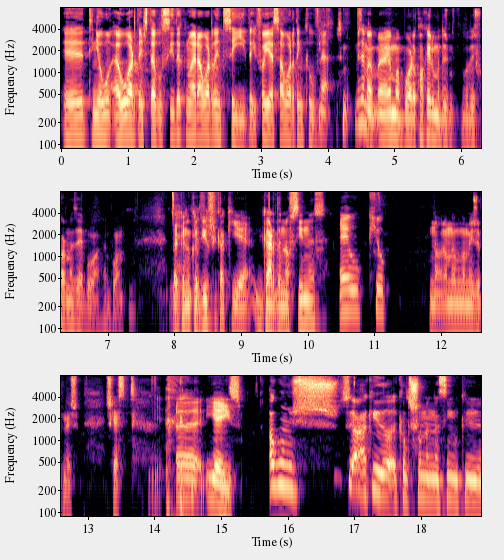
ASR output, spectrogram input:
eh, tinha a ordem estabelecida que não era a ordem de saída e foi essa a ordem que eu vi. Não, mas é uma, é uma boa, qualquer uma das, das formas é boa. É boa. Para É, quem nunca é viu, fixe. fica aqui é Garden of Sinners. É o que eu. Não, não me lembro o nome em japonês. Esquece. Ah, e é isso. Alguns. Há aqui aqueles shonen assim que.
